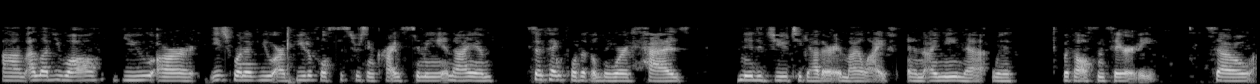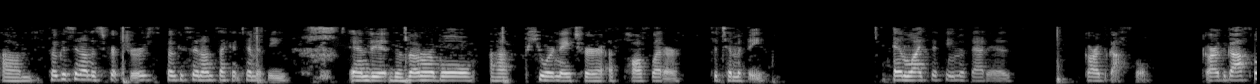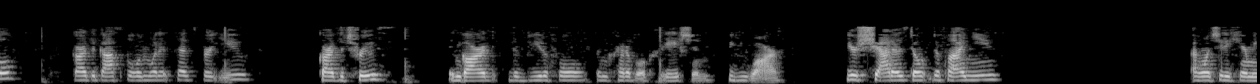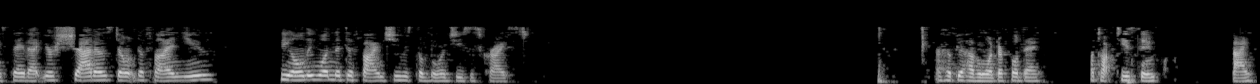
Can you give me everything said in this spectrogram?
Um, I love you all. You are, each one of you are beautiful sisters in Christ to me. And I am so thankful that the Lord has knitted you together in my life. And I mean that with, with all sincerity. So, um, focusing on the scriptures, focus in on Second Timothy and the, the vulnerable, uh, pure nature of Paul's letter to Timothy. And like the theme of that is guard the gospel. Guard the gospel, guard the gospel and what it says for you, guard the truth, and guard the beautiful, incredible creation who you are. Your shadows don't define you. I want you to hear me say that. Your shadows don't define you. The only one that defines you is the Lord Jesus Christ. I hope you'll have a wonderful day. I'll talk to you soon. Bye.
